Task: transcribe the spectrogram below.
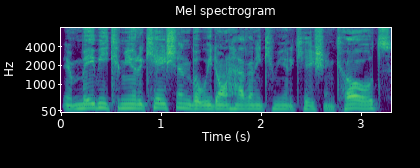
it may be communication but we don't have any communication codes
